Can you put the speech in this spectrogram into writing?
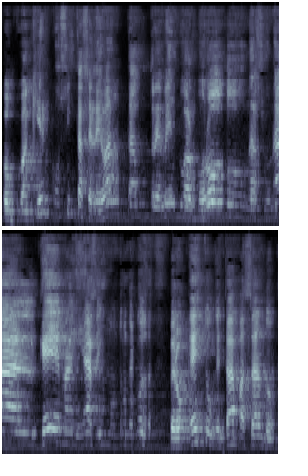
por cualquier cosita se levanta un tremendo alboroto nacional, queman y hacen un montón de cosas. Pero esto que está pasando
